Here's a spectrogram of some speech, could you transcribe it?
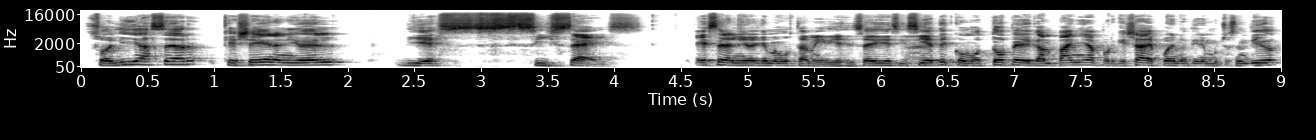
solía hacer que lleguen a nivel 16. Ese era el nivel que me gusta a mí, 16, 17 como tope de campaña, porque ya después no tiene mucho sentido.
